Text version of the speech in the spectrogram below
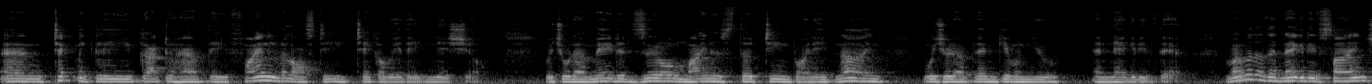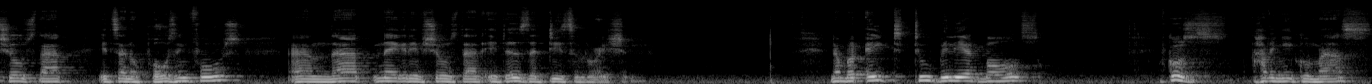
And technically, you've got to have the final velocity take away the initial, which would have made it 0 minus 13.89, which would have then given you a negative there. Remember that the negative sign shows that it's an opposing force, and that negative shows that it is a deceleration. Number eight, two billiard balls. Of course, having equal mass,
